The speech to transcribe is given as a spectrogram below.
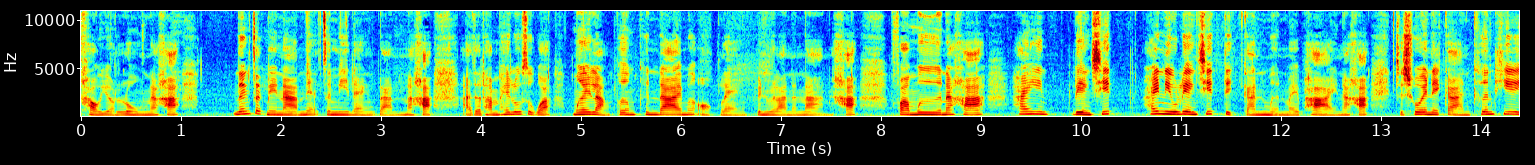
เข่าหย่อนลงนะคะเนื่องจากในน้ำเนี่ยจะมีแรงดันนะคะ อาจจะทำให้รู้สึกว่าเมื่อยหลังเพิ่มขึ้นได้เมื่อออกแรงเป็นเวลานานๆนะคะฝ่ามือนะคะ ให้เรียงชิดให้นิ้วเรียงชิดติดกันเหมือนไม้พายนะคะ จะช่วยในการเคลื่อนที่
